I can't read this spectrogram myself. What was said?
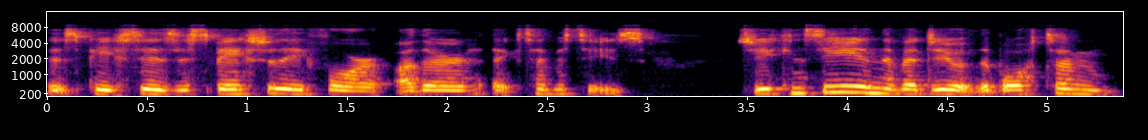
its paces, especially for other activities. So you can see in the video at the bottom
